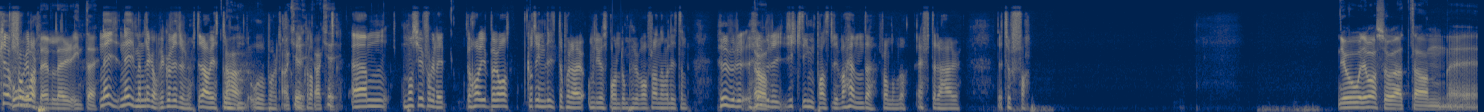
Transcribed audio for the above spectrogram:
kan jag fråga då? Hård eller inte? Nej, nej, men lägg av. Vi går vidare nu. Det där var jätteobehagligt. Okej, okej. Um, måste jag fråga dig. Du har ju bra, gått in lite på det här om Leos barndom, hur det var för när han var liten. Hur, hur Ja. gick det in på hans liv? Vad hände från honom då? Efter det här, det tuffa? Jo, det var så att han eh,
